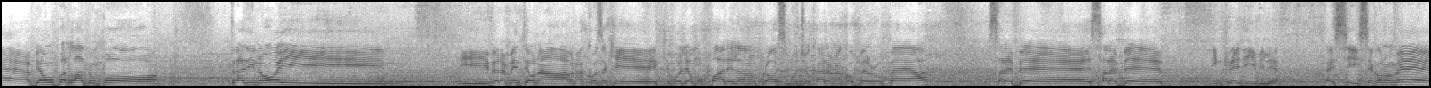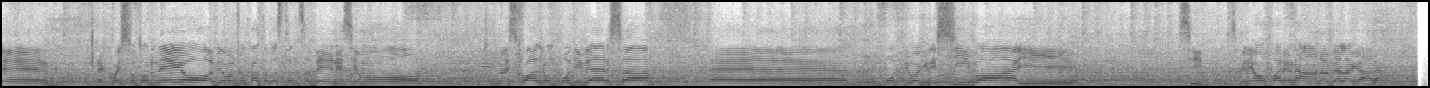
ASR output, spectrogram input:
Eh, abbiamo parlato un po' tra di noi, e veramente è una, una, cosa che, che vogliamo fare l'anno prossimo, giocare una Coppa Europea, sarebbe, sarebbe incredibile. Eh sì, secondo me è questo torneo abbiamo giocato abbastanza bene, siamo una squadra un po' diversa, eh, un po' più aggressiva e sì, speriamo fare una, una bella gara.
